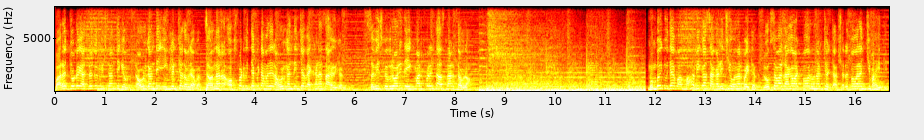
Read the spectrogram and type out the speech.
भारत जोडो यात्रेतून विश्रांती घेऊन राहुल गांधी इंग्लंडच्या दौऱ्यावर. जाणार ऑक्सफर्ड विद्यापीठामध्ये राहुल गांधींच्या व्याख्यानाचं आयोजन. सव्वीस फेब्रुवारी ते एक मार्च पर्यंत असणार दौरा. मुंबईत उद्या महाविकास आघाडीची होणार बैठक. लोकसभा जागा वाटपावर होणार चर्चा. शरद पवारांची माहिती.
